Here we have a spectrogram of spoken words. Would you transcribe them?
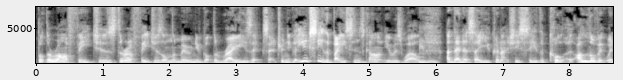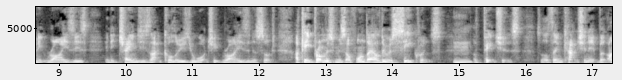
but there are features. There are features on the moon. You've got the rays, etc. And you got you see the basins, can't you, as well? Mm-hmm. And then I say you can actually see the color. I love it when it rises and it changes that color as you watch it rising as such. I keep promising myself one day I'll do a sequence mm. of pictures, sort of thing, catching it, but I,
